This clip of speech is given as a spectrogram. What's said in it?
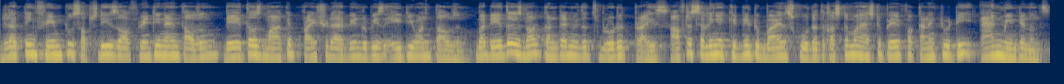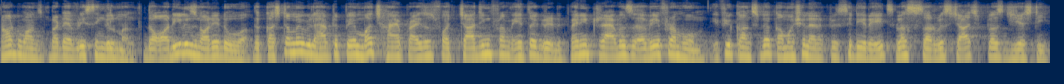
Deducting FAME 2 subsidies of 29,000, the Ather's market price should have been rupees 81,000. But Ather is not content with its bloated price. After selling a kidney to buy the scooter, the customer has to pay for connectivity and maintenance, not once but every single month. The ordeal is not yet over. The customer will have to pay much higher prices for charging from Ather grid when he travels away from home if you consider commercial electricity rates plus service charge plus GST.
